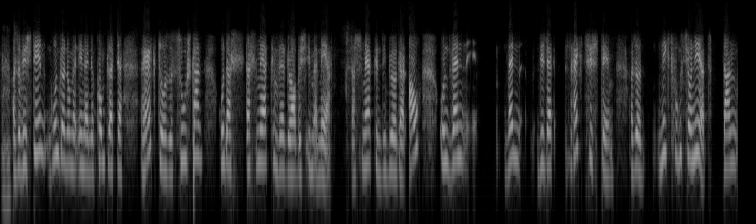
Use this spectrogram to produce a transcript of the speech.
Mhm. Also wir stehen im Grunde genommen in einem kompletten rechtlosen Zustand und das, das merken wir, glaube ich, immer mehr. Das merken die Bürger auch. Und wenn, wenn dieses Rechtssystem also nicht funktioniert, dann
